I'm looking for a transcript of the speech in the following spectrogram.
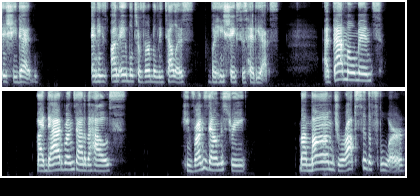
Is she dead? And he's unable to verbally tell us, but he shakes his head, Yes. At that moment, my dad runs out of the house. He runs down the street. My mom drops to the floor.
